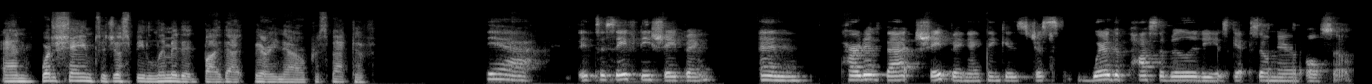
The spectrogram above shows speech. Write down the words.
And what a shame to just be limited by that very narrow perspective. Yeah, it's a safety shaping. And part of that shaping, I think, is just where the possibilities get so narrowed, also.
